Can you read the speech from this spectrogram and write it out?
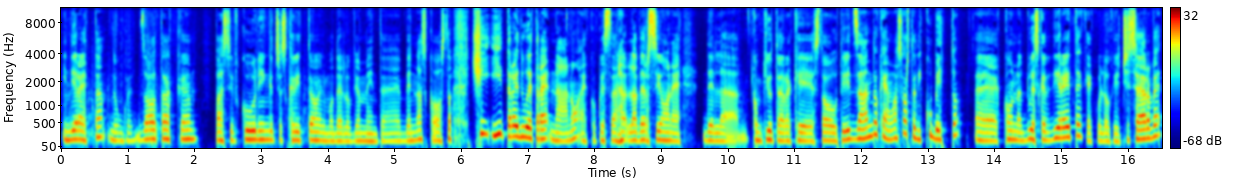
in diretta. Dunque Zotac passive cooling, c'è scritto il modello ovviamente è ben nascosto, CI323 Nano, ecco questa è la versione del computer che sto utilizzando, che è una sorta di cubetto eh, con due schede di rete, che è quello che ci serve,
